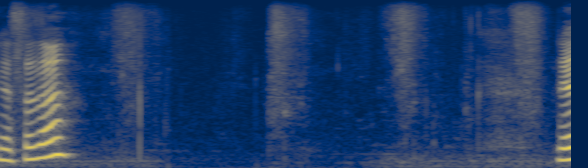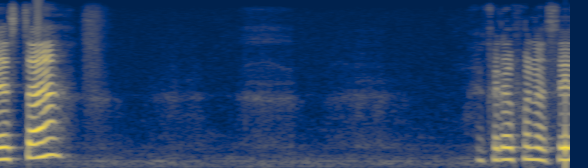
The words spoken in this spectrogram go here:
¿Ya está? Ya está. Micrófono así.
